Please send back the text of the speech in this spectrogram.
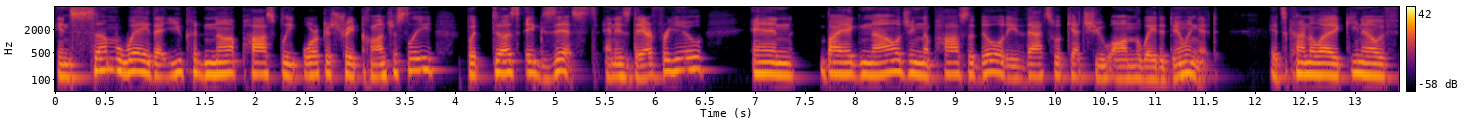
in some way that you could not possibly orchestrate consciously, but does exist and is there for you. And by acknowledging the possibility, that's what gets you on the way to doing it. It's kind of like, you know, if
